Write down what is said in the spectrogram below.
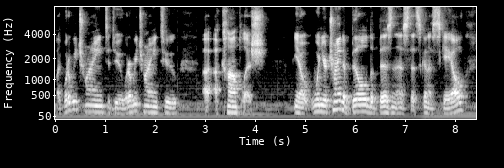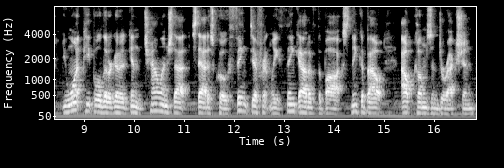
Like what are we trying to do? What are we trying to uh, accomplish? You know, when you're trying to build a business that's going to scale, you want people that are going to, again, challenge that status quo, think differently, think out of the box, think about outcomes and direction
